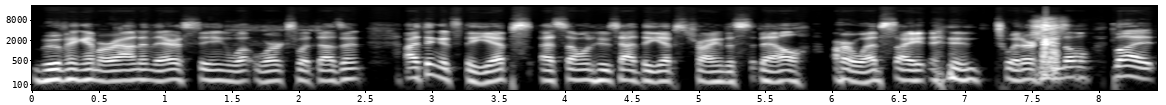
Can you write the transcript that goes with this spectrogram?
moving him around in there, seeing what works, what doesn't. I think it's the yips as someone who's had the yips trying to spell our website and Twitter handle. But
